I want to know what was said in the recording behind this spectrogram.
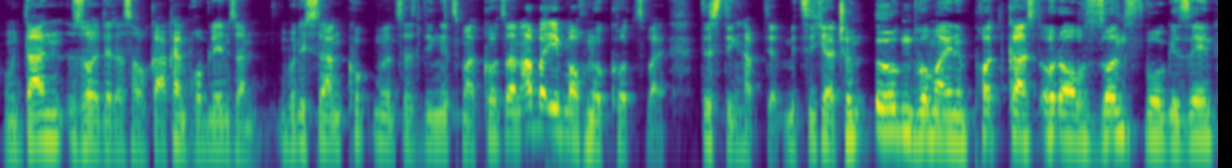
und dann sollte das auch gar kein Problem sein. Würde ich sagen, gucken wir uns das Ding jetzt mal kurz an, aber eben auch nur kurz, weil das Ding habt ihr mit Sicherheit schon irgendwo mal in einem Podcast oder auch sonst wo gesehen.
